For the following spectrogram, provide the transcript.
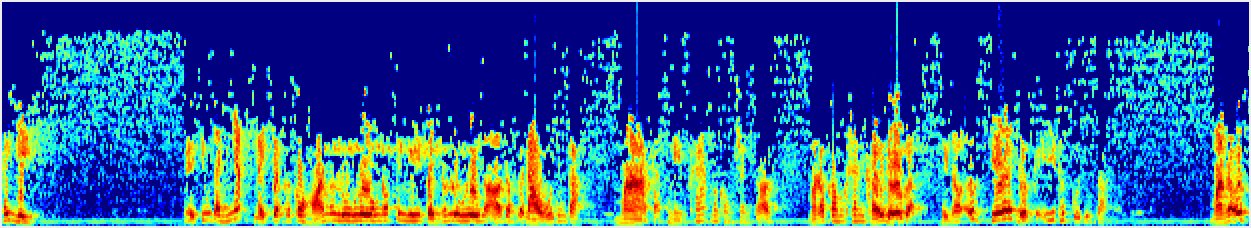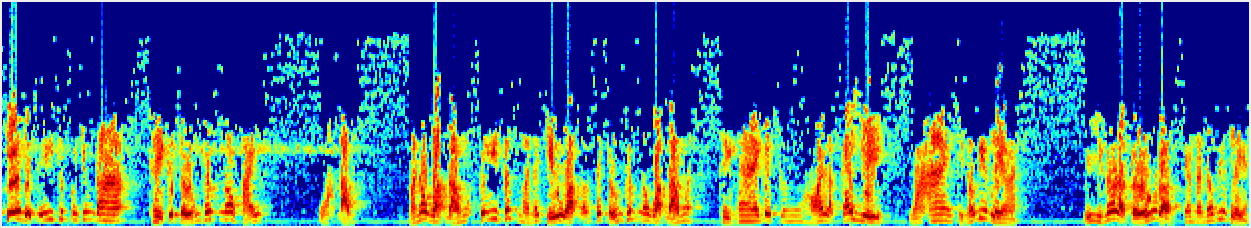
Cái gì? Để chúng ta nhắc để cho cái câu hỏi nó luôn luôn nó cái nghi tình nó luôn luôn nó ở trong cái đầu của chúng ta. Mà các niệm khác nó không sanh khởi. Mà nó không sanh khởi được á, thì nó ức chế được cái ý thức của chúng ta. Mà nó ức chế được cái ý thức của chúng ta thì cái tưởng thức nó phải hoạt động mà nó hoạt động, cái ý thức mà nó chịu hoạt động, cái tưởng thức nó hoạt động thì ngay cái hỏi là cái gì, là ai thì nó biết liền à. Bởi vì nó là tưởng rồi, cho nên nó biết liền.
